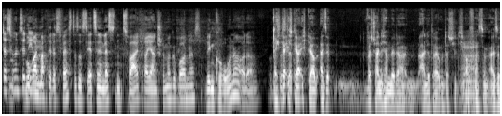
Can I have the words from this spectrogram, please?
dass wir uns in Woran den macht ihr das fest, dass es jetzt in den letzten zwei, drei Jahren schlimmer geworden ist? Wegen Corona oder was Ich, ist ich, ich glaube, also wahrscheinlich haben wir da alle drei unterschiedliche Auffassungen. Also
